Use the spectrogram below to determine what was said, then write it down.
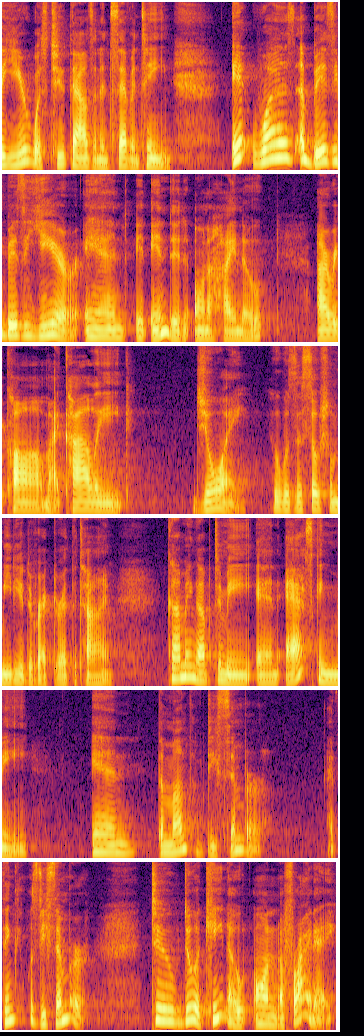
The year was 2017. It was a busy, busy year, and it ended on a high note. I recall my colleague, Joy, who was the social media director at the time, coming up to me and asking me in the month of December, I think it was December, to do a keynote on a Friday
